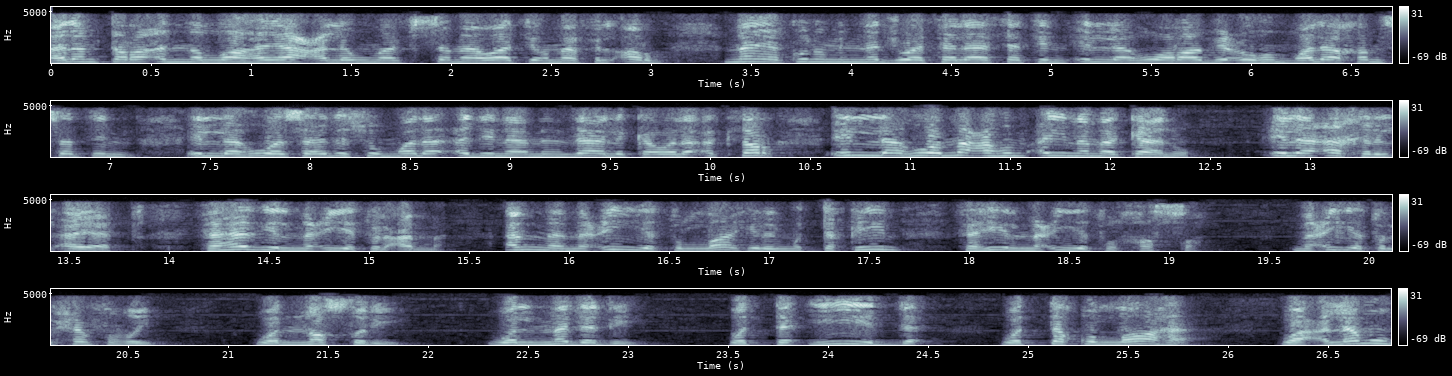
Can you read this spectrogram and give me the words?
ألم ترى أن الله يعلم ما في السماوات وما في الأرض؟ ما يكون من نجوى ثلاثة إلا هو رابعهم ولا خمسة إلا هو سادسهم ولا أدنى من ذلك ولا أكثر إلا هو معهم أينما كانوا. إلى آخر الآيات. فهذه المعية العامة. أما معية الله للمتقين فهي المعية الخاصة معية الحفظ والنصر والمدد والتأييد. واتقوا الله واعلموا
